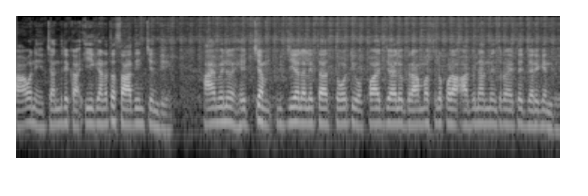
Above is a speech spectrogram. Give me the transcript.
పావని చంద్రిక ఈ ఘనత సాధించింది. ఆమెను హెచ్ఎం విజయలలిత తోటి ఉపాధ్యాయులు గ్రామస్తులు కూడా అభినందించడం అయితే జరిగింది.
